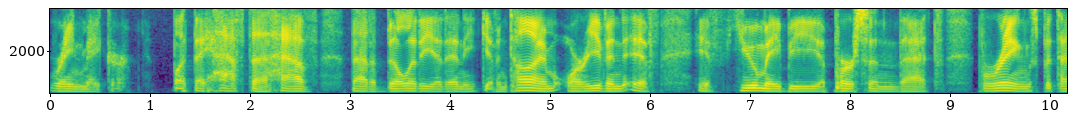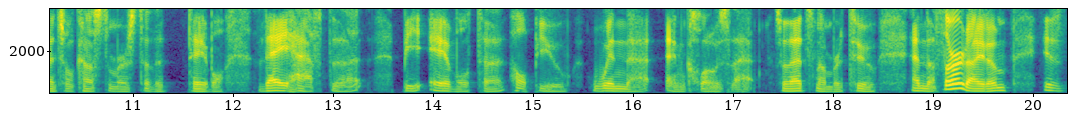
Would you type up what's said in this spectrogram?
rainmaker but they have to have that ability at any given time or even if if you may be a person that brings potential customers to the table they have to be able to help you win that and close that. So that's number 2 and the third item is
